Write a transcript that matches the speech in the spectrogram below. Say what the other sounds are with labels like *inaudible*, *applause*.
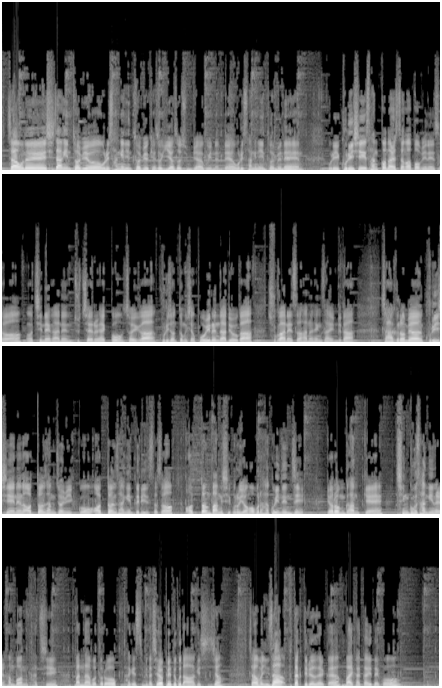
자, 오늘 시장 인터뷰, 우리 상인 인터뷰 계속 이어서 준비하고 있는데요. 우리 상인 인터뷰는 우리 구리시 상권 활성화 법인에서 어, 진행하는 주최를 했고 저희가 구리 전통시장 보이는 라디오가 주관해서 하는 행사입니다. 자, 그러면 구리시에는 어떤 상점이 있고 어떤 상인들이 있어서 어떤 방식으로 영업을 하고 있는지 여러분과 함께 친구 상인을 한번 같이 만나보도록 하겠습니다. 제 옆에 누구 나와 계시죠? 자, 한번 인사 부탁드려도 될까요? 마이크 가까이 대고.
